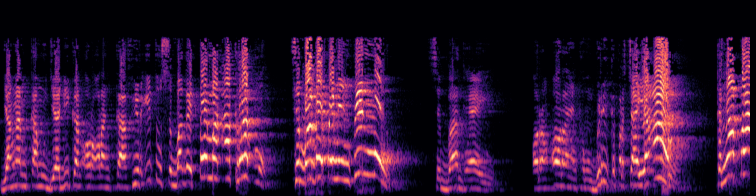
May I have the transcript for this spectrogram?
jangan kamu jadikan orang-orang kafir itu sebagai teman akrabmu, sebagai pemimpinmu, sebagai orang-orang yang kamu beri kepercayaan. Kenapa?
